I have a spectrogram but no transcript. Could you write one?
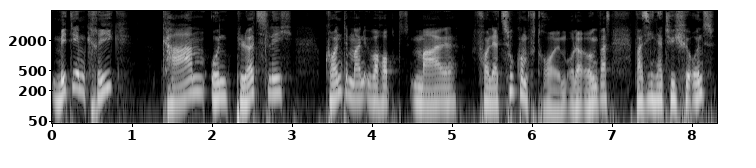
mit dem Krieg kam und plötzlich konnte man überhaupt mal von der Zukunft träumen oder irgendwas, was sich natürlich für uns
